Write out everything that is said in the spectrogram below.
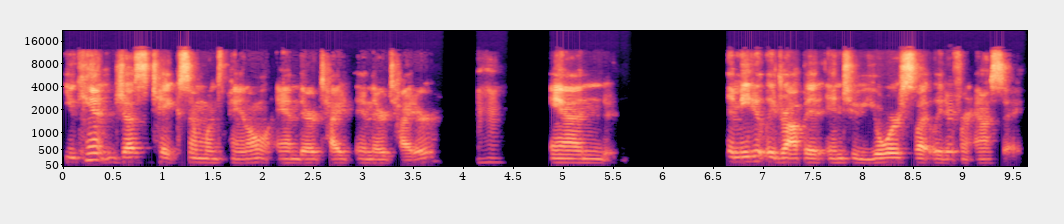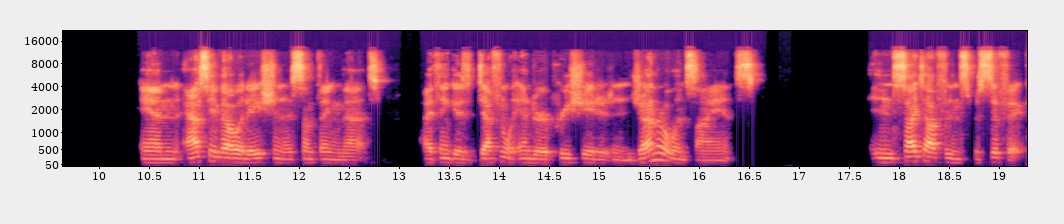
you can't just take someone's panel and their tight and their titer mm-hmm. and immediately drop it into your slightly different assay. And assay validation is something that I think is definitely underappreciated in general in science, in CyTOF in specific.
